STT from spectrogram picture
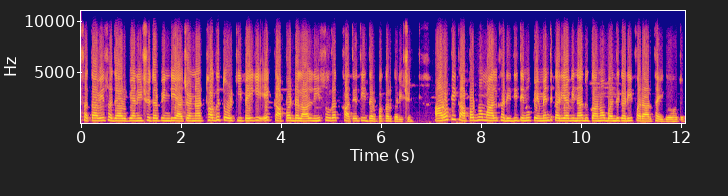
સત્તાવીસ હજાર રૂપિયાની છેતરપિંડી આચરનાર ઠગ તોડકી પૈકી એક કાપડ દલાલની સુરત ખાતેથી ધરપકડ કરી છે. આરોપી કાપડનો માલ ખરીદી તેનું પેમેન્ટ કર્યા વિના દુકાનો બંધ કરી ફરાર થઈ ગયો હતો.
